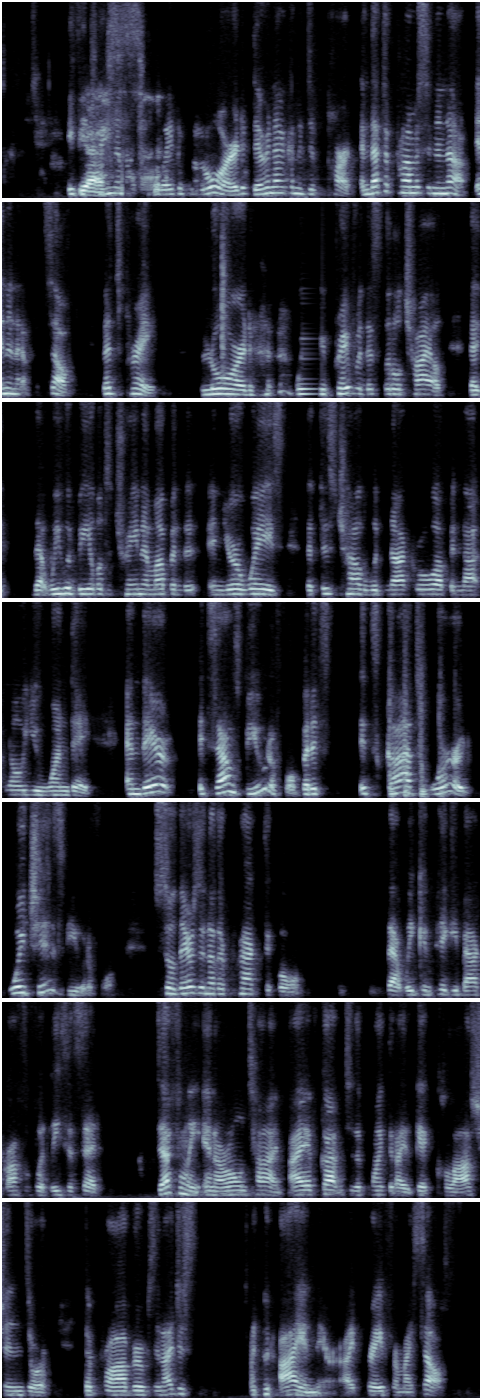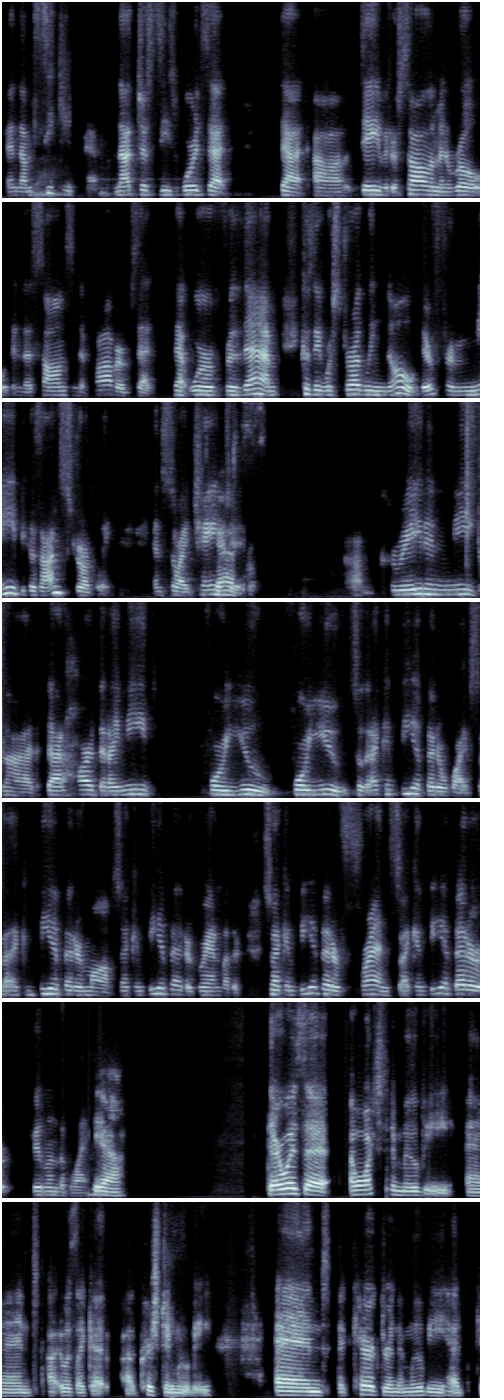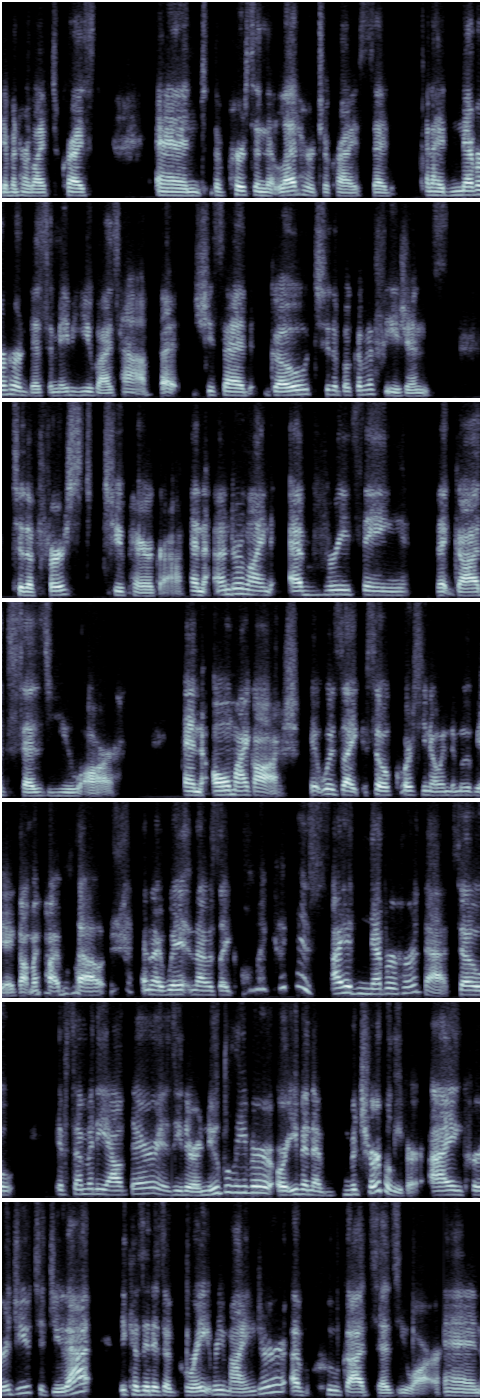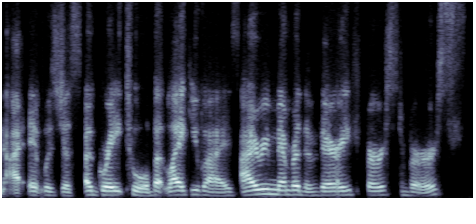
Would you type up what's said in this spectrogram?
If you train them Yes. up the way of the Lord, they're not going to depart. And that's a promise in and of in and of itself. Let's pray. Lord, we pray for this little child that that we would be able to train him up in the in your ways, that this child would not grow up and not know you one day. And there it sounds beautiful, but it's it's God's word, which is beautiful. So there's another practical that we can piggyback off of what Lisa said. Definitely in our own time. I have gotten to the point that I get Colossians or the Proverbs, and I just I put I in there. I pray for myself, and I'm Yeah. seeking them, not just these words that that uh, David or Solomon wrote in the Psalms and the Proverbs that that were for them because they were struggling. No, they're for me because I'm struggling, and so I change it. Yes. Um, create in me, God, that heart that I need for you, for you, so that I can be a better wife, so I can be a better mom, so I can be a better grandmother, so I can be a better friend, so I can be a better fill in the blank. Yeah. There was a, I watched a movie and uh, it was like a, a Christian movie. And the character in the movie had given her life to Christ. And the person that led her to Christ said, and I had never heard this, and maybe you guys have, but she said, go to the book of Ephesians to the first two paragraphs and underline everything that God says you are. And oh my gosh, it was like, so of course, you know, in the movie, I got my Bible out and I went and I was like, oh my goodness, I had never heard that. So if somebody out there is either a new believer or even a mature believer, I encourage you to do that because it is a great reminder of who God says you are. And I, it was just a great tool. But like you guys, I remember the very first verse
